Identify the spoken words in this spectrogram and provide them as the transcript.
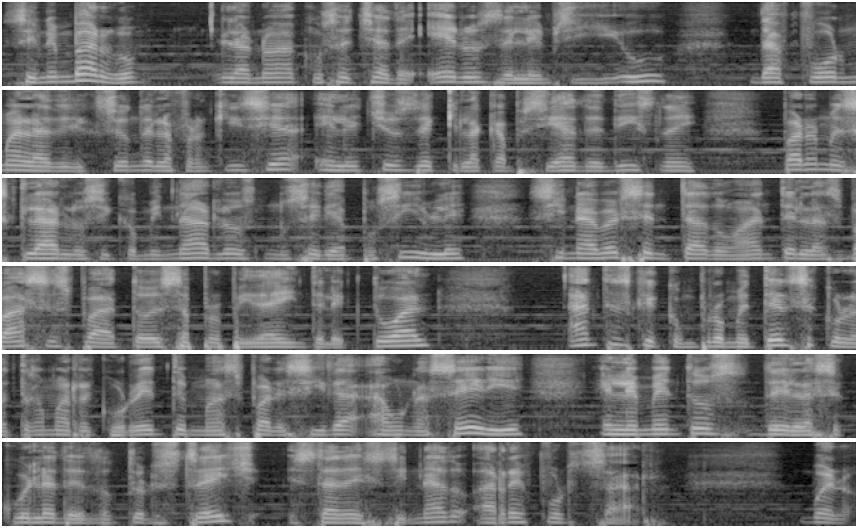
Sin embargo, la nueva cosecha de héroes del MCU da forma a la dirección de la franquicia, el hecho es de que la capacidad de Disney para mezclarlos y combinarlos no sería posible sin haber sentado antes las bases para toda esa propiedad intelectual, antes que comprometerse con la trama recurrente más parecida a una serie, elementos de la secuela de Doctor Strange está destinado a reforzar. Bueno,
